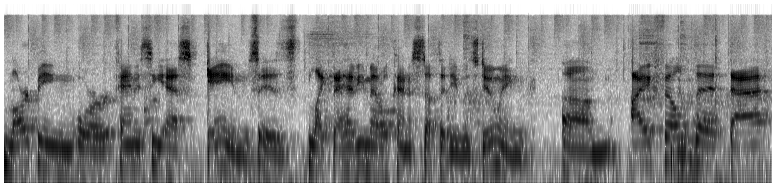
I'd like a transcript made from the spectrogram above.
LARPing or fantasy esque games is like the heavy metal kind of stuff that he was doing. Um, I felt that, that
